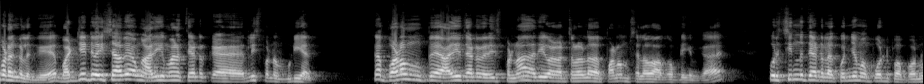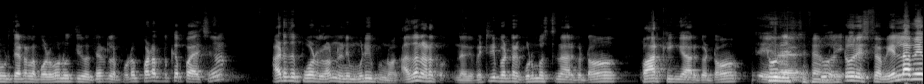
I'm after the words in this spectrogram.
படங்களுக்கு பட்ஜெட் வைஸாகவே அவங்க அதிகமான தேட்டருக்கு ரிலீஸ் பண்ண முடியாது. ஏன்னா படம் இப்போ அதிக தேட்டர் ரிலீஸ் பண்ணால் அதிக அளவில் பணம் செலவாகும் அப்படிங்கிறதுக்காக ஒரு சின்ன தேட்டரில் கொஞ்சமாக போட்டு பார்ப்போம். நூறு தேட்டரில் போடுவோம் நூற்றி இருபது தேட்டரில் போடுவோம். படம் பிக்கப் ஆயிடுச்சுன்னா அடுத்து போடலாம்னு முடிவு பண்ணுவாங்க. அதான் நடக்கும். இந்த வெற்றி பெற்ற குடும்பஸ்தனாக இருக்கட்டும் பார்க்கிங்காக இருக்கட்டும் டூரிஸ்ட் ஃபேமிலி எல்லாமே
